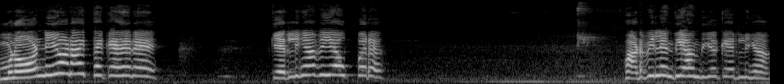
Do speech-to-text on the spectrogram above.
ਮਣਾਉਣ ਨਹੀਂ ਹੋਣਾ ਇੱਥੇ ਕਿਸੇ ਨੇ। ਕੇਰਲੀਆਂ ਵੀ ਆ ਉੱਪਰ। ਫੜ ਵੀ ਲੈਂਦੀਆਂ ਹੁੰਦੀਆਂ ਕੇਰਲੀਆਂ।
